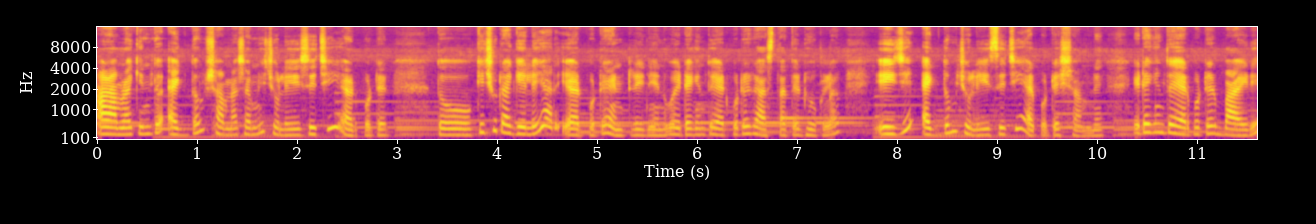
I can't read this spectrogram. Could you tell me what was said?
আর আমরা কিন্তু একদম সামনাসামনি চলে এসেছি এয়ারপোর্টের তো কিছুটা গেলেই আর এয়ারপোর্টে এন্ট্রি নিয়ে নেব। এটা কিন্তু এয়ারপোর্টের রাস্তাতে ঢুকলাম। এই যে একদম চলে এসেছি এয়ারপোর্টের সামনে। এটা কিন্তু এয়ারপোর্টের বাইরে।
